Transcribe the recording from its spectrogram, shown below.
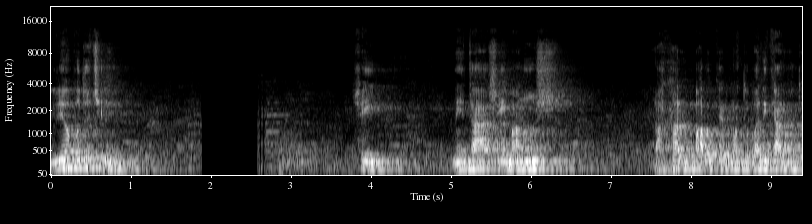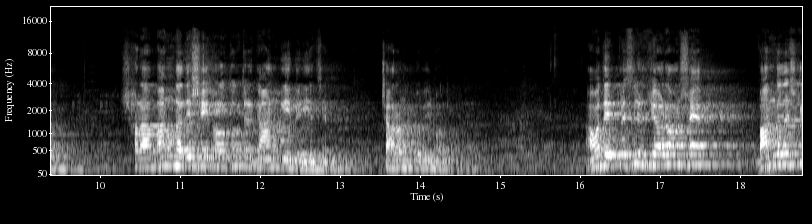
গৃহবধূ ছিলেন সেই নেতা সেই মানুষ রাখাল বালকের মতো বালিকার মতো সারা বাংলাদেশে গণতন্ত্রের গান গেয়ে বেরিয়েছেন। চারণ কবির মতো। আমাদের প্রেসিডেন্ট জিয়াউর রহমান সাহেব বাংলাদেশকে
